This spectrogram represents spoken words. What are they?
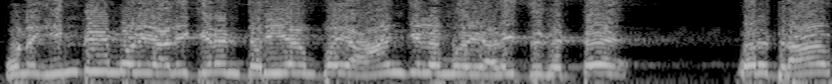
உனக்கு இந்தி மொழி அழிக்கிறேன்னு தெரியாம போய் ஆங்கில மொழி அழித்து விட்டு ஒரு திராவிட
